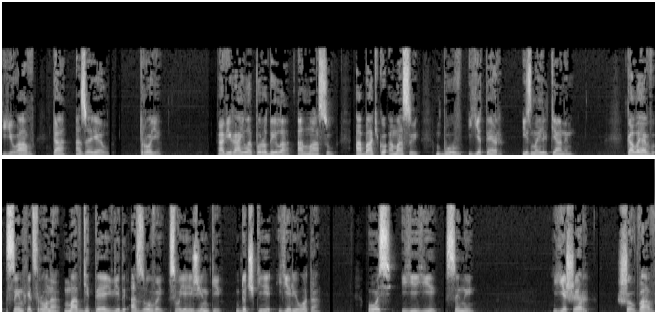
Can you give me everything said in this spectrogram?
Йоав та Азаел, троє. Авігайла породила Амасу, а батько Амаси був Єтер, ізмаїльтянин. Калев, син Хецрона, мав дітей від Азуви, своєї жінки, дочки Єріота. Ось її сини. Єшер, Шовав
